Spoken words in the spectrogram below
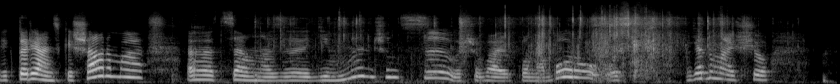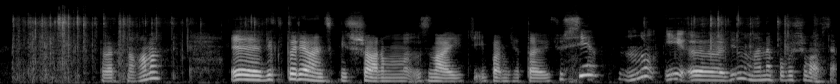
Вікторіанський шарм. е, Це у нас Dimensions. Вишиваю по набору. Ось, я думаю, що верх ногами. Е, Вікторіанський шарм знають і пам'ятають усі. Ну і е, він у мене повишивався.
